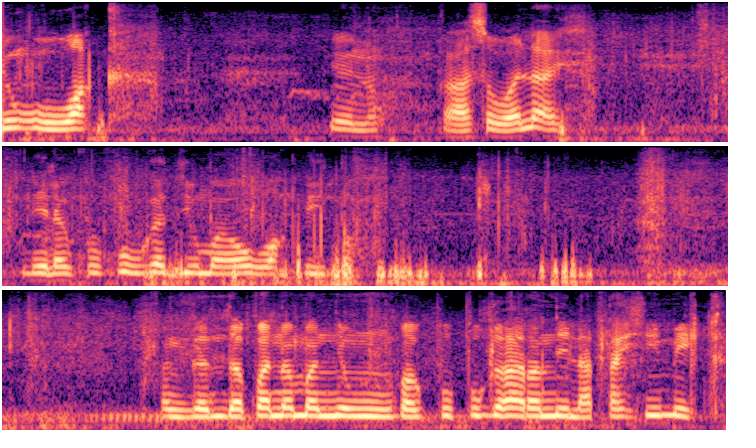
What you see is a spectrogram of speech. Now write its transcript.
Yung uwak. Yun oh. Kaso wala eh. Hindi nagpupugad yung mga uwak dito. Ang ganda pa naman yung pagpupugaran nila tahimik.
